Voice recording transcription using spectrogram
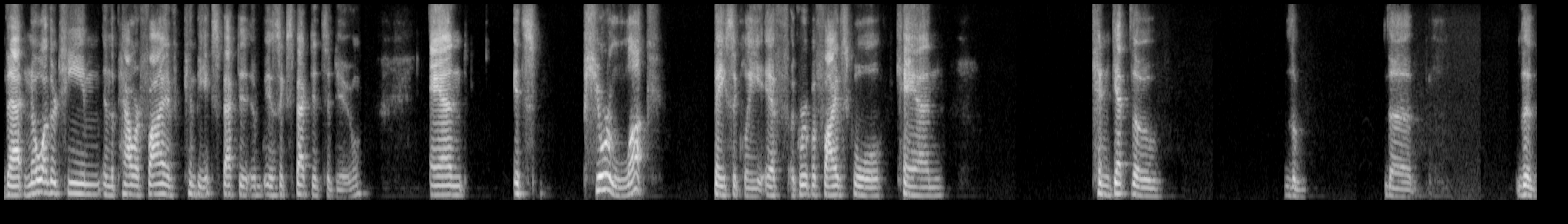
that no other team in the Power Five can be expected is expected to do, and it's pure luck, basically, if a group of five school can can get the the the the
